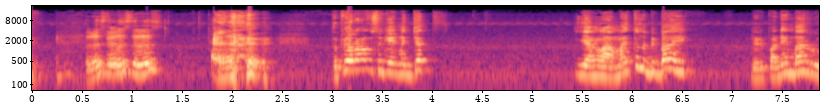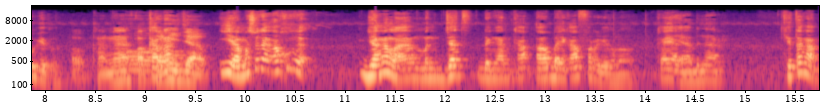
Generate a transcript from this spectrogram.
Terus terus terus. tapi orang langsung kayak ngejat yang lama itu lebih baik daripada yang baru gitu Oh, karena Oh, faktor karena- hijab. iya maksudnya aku nggak janganlah menjudge dengan uh, by cover gitu loh kayak ya benar kita nggak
